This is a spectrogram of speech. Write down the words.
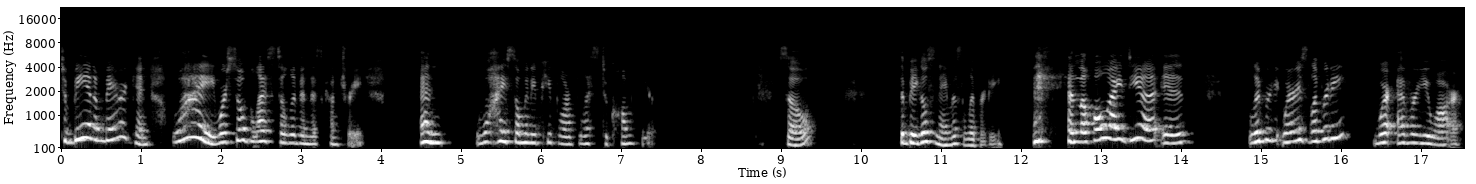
to be an American, why we're so blessed to live in this country, and why so many people are blessed to come here. So, the beagle's name is Liberty. and the whole idea is liberty. Where is liberty? Wherever you are.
